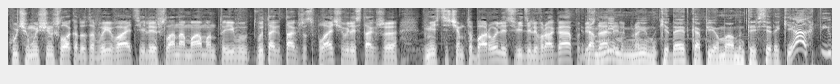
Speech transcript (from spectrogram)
куча мужчин шла когда-то воевать или шла на мамонта, и вы, вы так, так же сплачивались, так же вместе с чем-то боролись, видели врага, Там побеждали. мимо, или мимо кидает копье мамонта, и все такие «Ах ты!»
